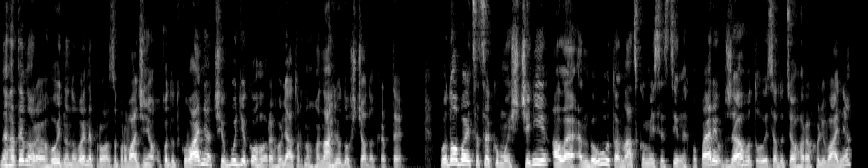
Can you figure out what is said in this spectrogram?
негативно реагують на новини про запровадження оподаткування чи будь-якого регуляторного нагляду щодо крипти. Подобається це комусь чи ні, але НБУ та Нацкомісія з цінних паперів вже готуються до цього регулювання.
